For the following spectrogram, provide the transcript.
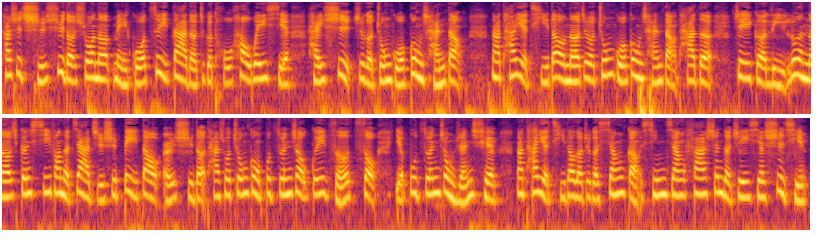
他是持续的说呢，美国最大的这个头号威胁还是这个中国共产党。那他也提到呢，这个中国共产党他的这一个理论呢，跟西方的价值是背道而驰的。他说中共不遵照规则走，也不尊重人权。那他也提到了这个香港。新新疆发生的这一些事情，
